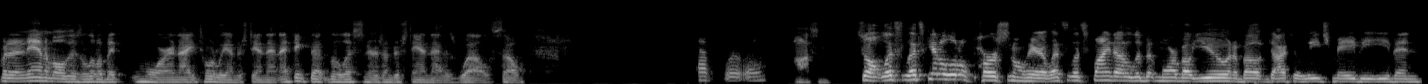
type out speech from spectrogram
but in an animal there's a little bit more and i totally understand that and i think that the listeners understand that as well so. Absolutely. Awesome. So let's let's get a little personal here. Let's let's find out a little bit more about you and about dr leach maybe even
